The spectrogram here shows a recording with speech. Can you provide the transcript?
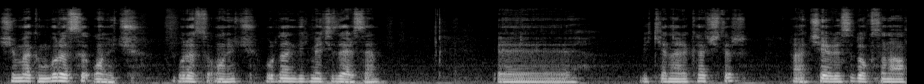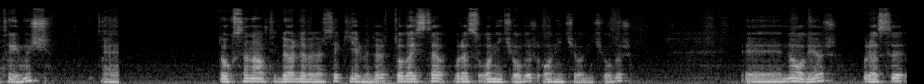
Şimdi bakın burası 13. Burası 13. Buradan dikme çizersem e, bir kenarı kaçtır? Ha, çevresi 96'ymış. Evet. 96'yı 4'e bölersek 24. Dolayısıyla burası 12 olur. 12 12 olur. Ee, ne oluyor? Burası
